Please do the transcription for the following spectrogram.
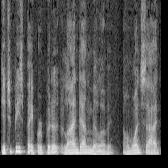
get your piece of paper, put a line down the middle of it. On one side,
